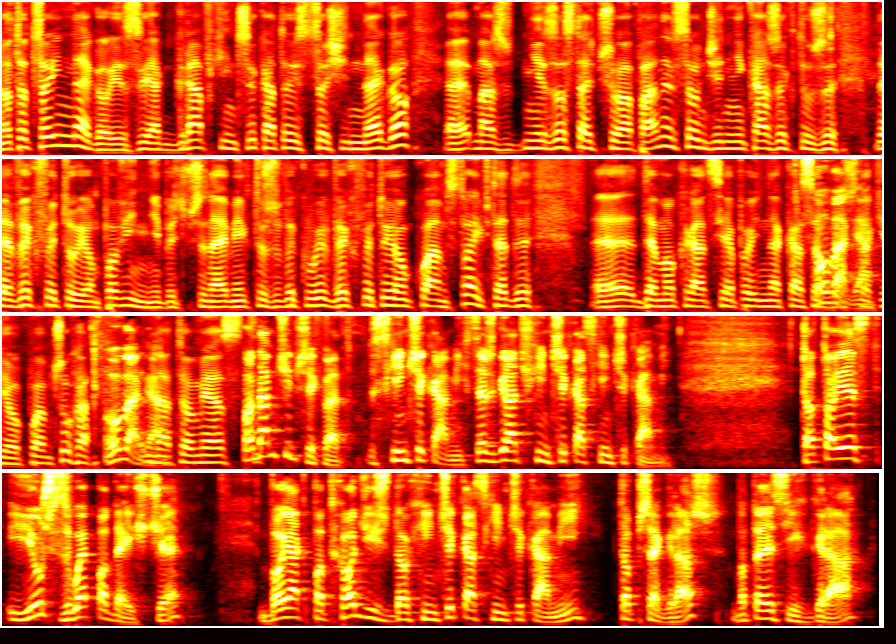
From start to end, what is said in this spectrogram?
No to co innego jest, jak gra w Chińczyka to jest coś innego, e, masz nie zostać przyłapany, są dziennikarze, którzy wychwytują, powinni być przynajmniej, którzy wychwytują kłamstwa i wtedy e, demokracja powinna kasować Uwaga. takiego kłamczucha. Uwaga, Natomiast... podam ci przykład z Chińczykami. Chcesz grać w Chińczyka z Chińczykami. To to jest już złe podejście, bo jak podchodzisz do Chińczyka z Chińczykami, to przegrasz, bo to jest ich gra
